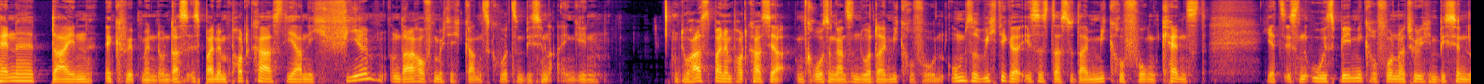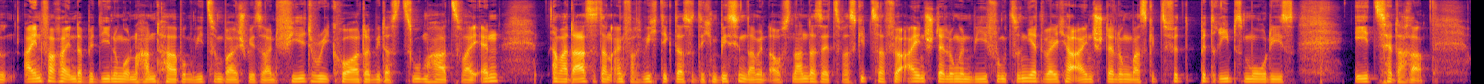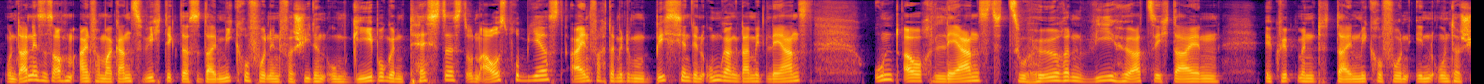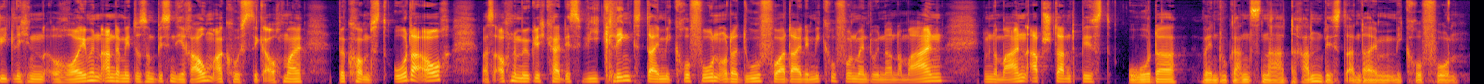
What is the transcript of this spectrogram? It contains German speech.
Kenne dein Equipment. Und das ist bei einem Podcast ja nicht viel. Und darauf möchte ich ganz kurz ein bisschen eingehen. Du hast bei einem Podcast ja im Großen und Ganzen nur dein Mikrofon. Umso wichtiger ist es, dass du dein Mikrofon kennst. Jetzt ist ein USB-Mikrofon natürlich ein bisschen einfacher in der Bedienung und Handhabung, wie zum Beispiel so ein Field Recorder wie das Zoom H2N. Aber da ist es dann einfach wichtig, dass du dich ein bisschen damit auseinandersetzt. Was gibt es da für Einstellungen? Wie funktioniert welche Einstellung? Was gibt es für Betriebsmodis? Etc. Und dann ist es auch einfach mal ganz wichtig, dass du dein Mikrofon in verschiedenen Umgebungen testest und ausprobierst, einfach damit du ein bisschen den Umgang damit lernst und auch lernst zu hören, wie hört sich dein Equipment, dein Mikrofon in unterschiedlichen Räumen an, damit du so ein bisschen die Raumakustik auch mal bekommst. Oder auch, was auch eine Möglichkeit ist, wie klingt dein Mikrofon oder du vor deinem Mikrofon, wenn du in einer normalen, im normalen Abstand bist oder wenn du ganz nah dran bist an deinem Mikrofon.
